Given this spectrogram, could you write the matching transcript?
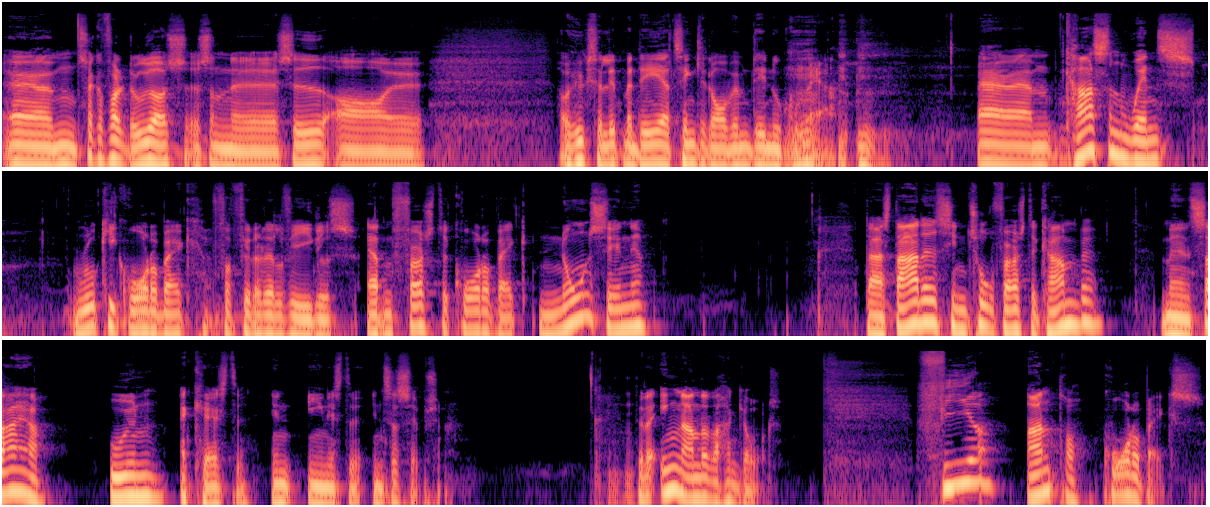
Uh, så kan folk derude også øh, sådan uh, sidde og, uh, og hygge sig lidt med det, og tænke lidt over, hvem det nu kunne være. Uh, Carson Wentz, rookie quarterback for Philadelphia Eagles, er den første quarterback nogensinde, der har startet sine to første kampe med en sejr, uden at kaste en eneste interception. Det er der ingen andre, der har gjort. Fire andre quarterbacks,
